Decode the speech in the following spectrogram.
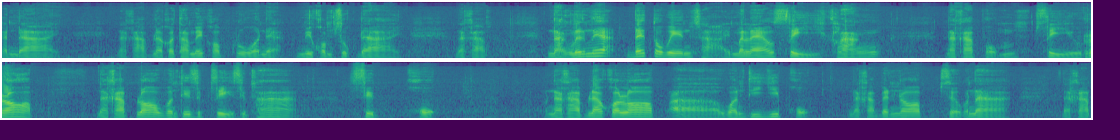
กันได้นะครับแล้วก็ทำให้ครอบครัวเนี่ยมีความสุขได้นะครับหนังเรื่องนี้ได้ตะเวนฉายมาแล้ว 4 ครั้งนะครับผม 4 รอบนะครับรอบวันที่ 14 15 16นะครับแล้วก็รอบอวันที่ 26นะครับเป็นรอบเสวนานะครับ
